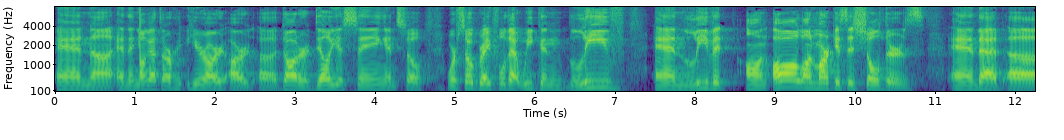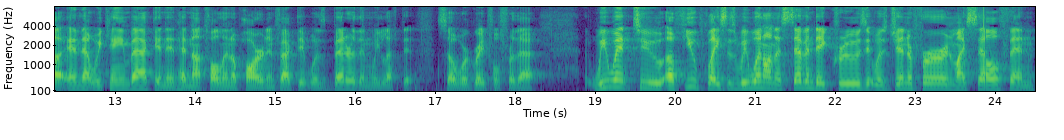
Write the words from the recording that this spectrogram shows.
and, uh, and then y'all got to hear our, our uh, daughter Delia sing. And so we're so grateful that we can leave and leave it on all on Marcus's shoulders and that, uh, and that we came back and it had not fallen apart. In fact, it was better than we left it. So we're grateful for that. we went to a few places. We went on a seven day cruise. It was Jennifer and myself and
